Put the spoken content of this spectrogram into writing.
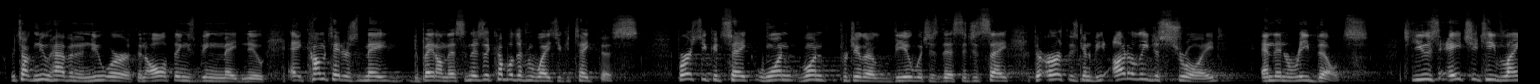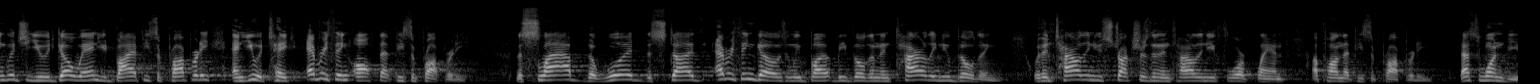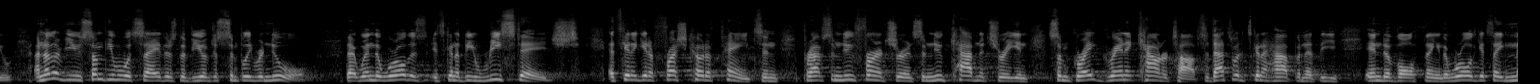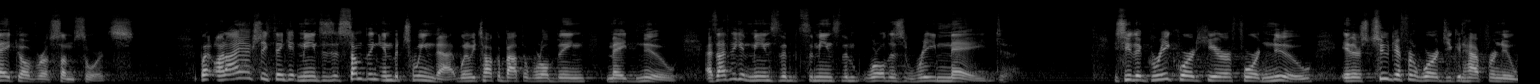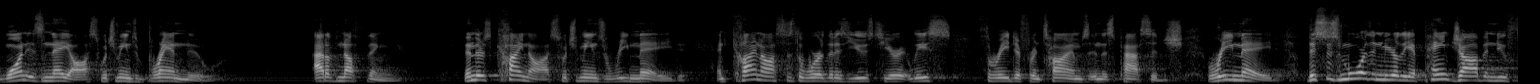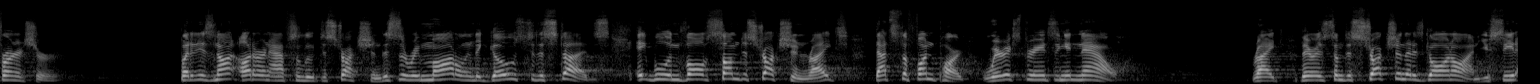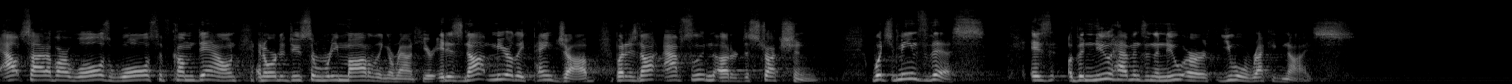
We talk new heaven and new earth and all things being made new. And commentators may debate on this, and there's a couple different ways you could take this. First, you could take one, one particular view, which is this to just say the earth is going to be utterly destroyed and then rebuilt. To use HGT language, you would go in, you'd buy a piece of property, and you would take everything off that piece of property. The slab, the wood, the studs, everything goes, and we, bu- we build an entirely new building with entirely new structures and an entirely new floor plan upon that piece of property. That's one view. Another view, some people would say there's the view of just simply renewal. That when the world is it's going to be restaged, it's going to get a fresh coat of paint and perhaps some new furniture and some new cabinetry and some great granite countertops. So that's what's going to happen at the end of all things. The world gets a makeover of some sorts. But what I actually think it means is it's something in between that when we talk about the world being made new. As I think it means, it means the world is remade. You see, the Greek word here for new, eh, there's two different words you can have for new. One is neos, which means brand new out of nothing. Then there's kainos, which means remade. And kainos is the word that is used here at least three different times in this passage. Remade. This is more than merely a paint job and new furniture. But it is not utter and absolute destruction. This is a remodeling that goes to the studs. It will involve some destruction, right? That's the fun part. We're experiencing it now right? There is some destruction that is going on. You see it outside of our walls. Walls have come down in order to do some remodeling around here. It is not merely paint job, but it is not absolute and utter destruction. Which means this is the new heavens and the new earth you will recognize.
